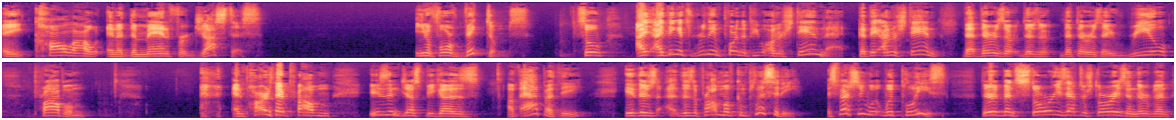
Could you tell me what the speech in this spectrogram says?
a call out and a demand for justice, you know, for victims. So I, I, think it's really important that people understand that that they understand that there is a there's a that there is a real problem, and part of that problem isn't just because of apathy. It, there's there's a problem of complicity, especially with, with, police. There have been stories after stories, and there have been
